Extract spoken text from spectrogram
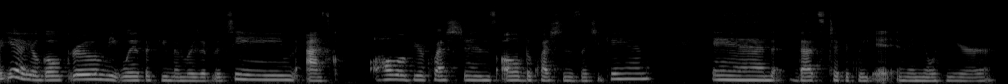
But yeah, you'll go through, meet with a few members of the team, ask all of your questions, all of the questions that you can, and that's typically it. And then you'll hear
